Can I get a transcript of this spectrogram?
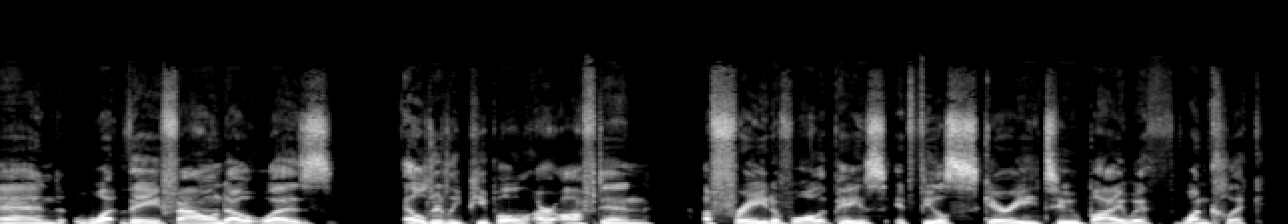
And what they found out was elderly people are often afraid of wallet pays. It feels scary to buy with one click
